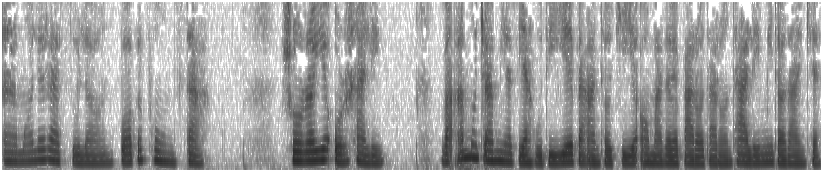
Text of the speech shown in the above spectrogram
اعمال رسولان باب پونزده. شورای اورشلیم. و اما جمعی از یهودیه به انتاکیه آمده به برادران تعلیم می‌دادند که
